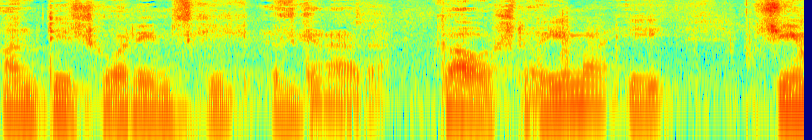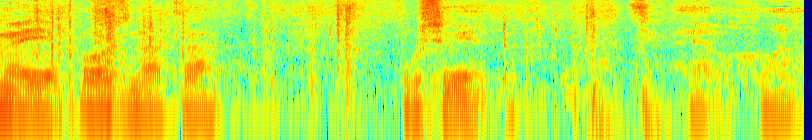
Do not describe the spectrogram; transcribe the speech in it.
antičko-rimskih zgrada, kao što ima i čime je poznata u svijetu. Evo, hvala.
